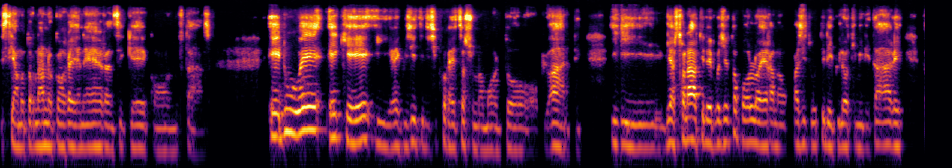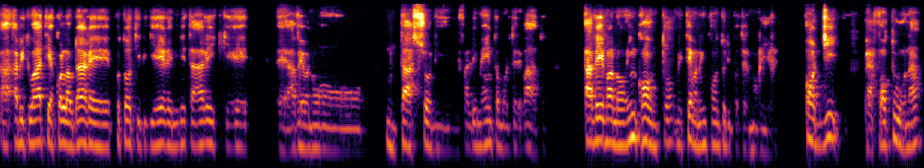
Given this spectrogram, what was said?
stiamo tornando con Ryanair anziché con Lufthansa. E due è che i requisiti di sicurezza sono molto più alti. I, gli astronauti del progetto Apollo erano quasi tutti dei piloti militari, a, abituati a collaudare prototipi di aerei militari che eh, avevano un tasso di fallimento molto elevato. Avevano in conto, mettevano in conto di poter morire. Oggi, per fortuna,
